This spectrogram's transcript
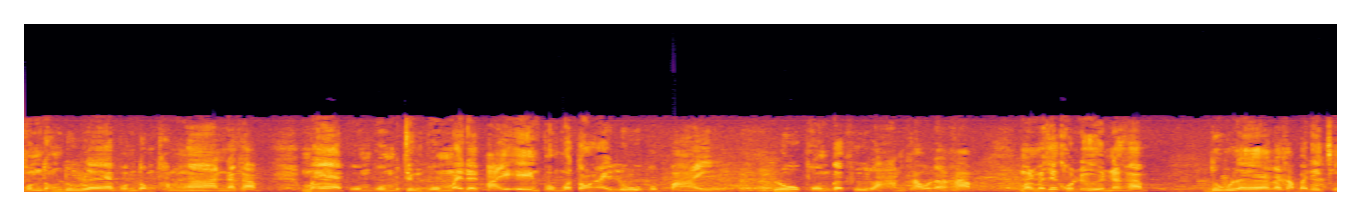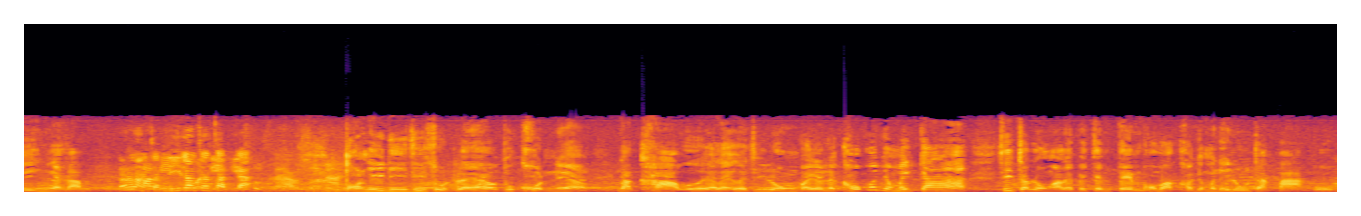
ผมต้องดูแลผมต้องทำงานนะครับ แม่ผมผมถึงผมไม่ได้ไปเอง ผมก็ต้องให้ลูกผมไป ลูกผมก็คือหลานเขานะครับ มันไม่ใช่คนอื่นนะครับ ดูแลนะครับไม่ได้ทิ้งนะครับ แล้วหลังจากนี้เราจะจัดการแล้วใช่ไหมตอนนี้ดีที่สุดแล้วทุกคนเนี่ยนักข่าวเอ่ยอะไรเอ่ยที่ลงไปแล้วเขาก็ยังไม่กล้าที่จะลงอะไรไปเต็มๆเพราะว่าเขายังไม่ได้รู้จากปากผม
